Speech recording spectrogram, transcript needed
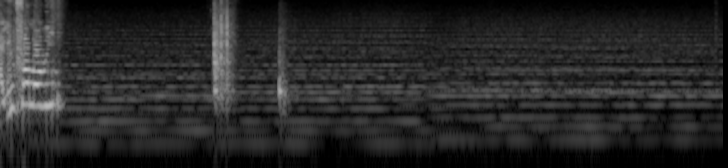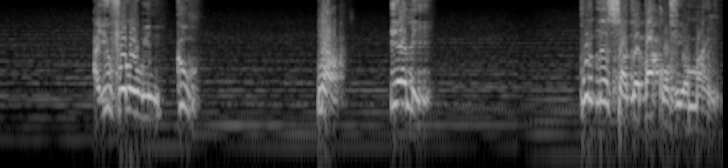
Are you following? Are you following? Good. Now, hear me. Put this at the back of your mind.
